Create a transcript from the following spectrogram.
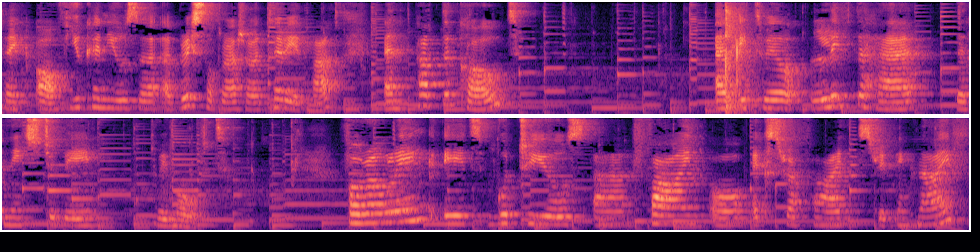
take off, you can use a, a bristle brush or a terrier pad and pat the coat and it will lift the hair that needs to be removed. For rolling, it's good to use a fine or extra fine stripping knife.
